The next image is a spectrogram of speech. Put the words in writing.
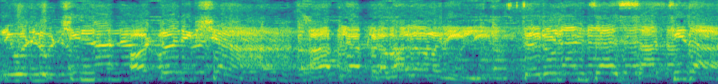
निवडणूक चिन्ह ऑटो रिक्षा आपल्या प्रभागामधील तरुणांचा साथीदार.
